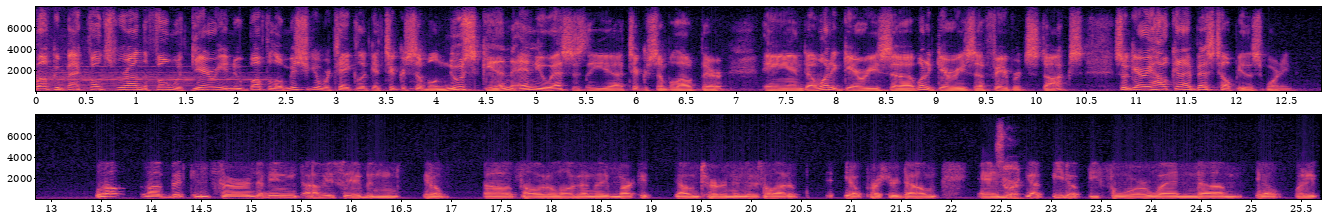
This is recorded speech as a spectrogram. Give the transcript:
Welcome back, folks. We're on the phone with Gary in New Buffalo, Michigan. We're taking a look at ticker symbol Nu Skin. NUS is the uh, ticker symbol out there, and uh, one of Gary's uh, one of Gary's uh, favorite stocks. So, Gary, how can I best help you this morning? Well, a bit concerned. I mean, obviously, I've been you know uh, following along on the market downturn, and there's a lot of you know pressure down and Sure. it got beat up before when um, you know when it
